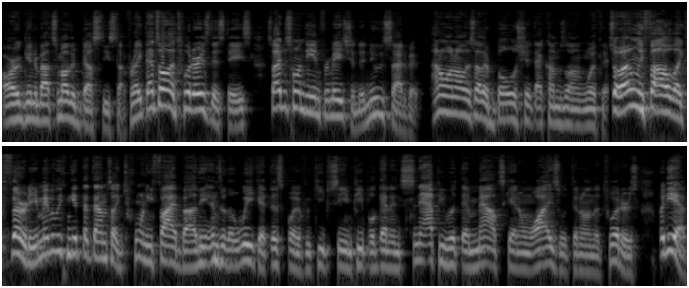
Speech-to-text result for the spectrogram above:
are arguing about some other dusty stuff, right? That's all that Twitter is these days. So I just want the information, the news side of it. I don't want all this other bullshit that comes along with it. So I only follow like 30. Maybe we can get that down to like 25 by the end of the week at this point if we keep seeing people getting snappy with their mouths, getting wise with it on the Twitters. But yeah,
